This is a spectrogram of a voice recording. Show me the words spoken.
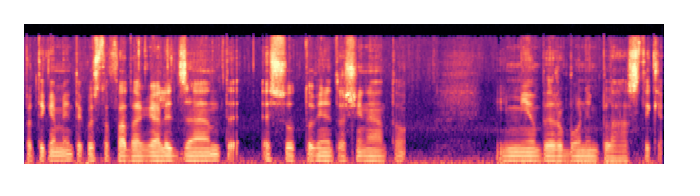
Praticamente questo fa da galleggiante e sotto viene trascinato il mio berbone in plastica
